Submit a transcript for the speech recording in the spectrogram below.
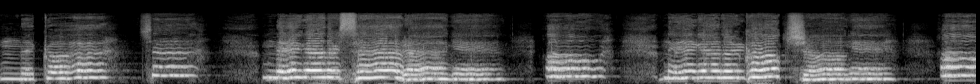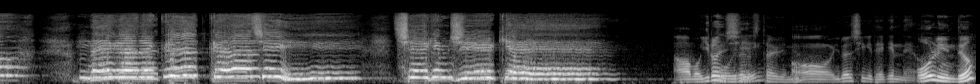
1 내거 하자 내가 널 사랑해 oh, 내가 널 걱정해 oh, 내가 널 끝까지 책임질게 아 뭐 이런 오, 식. 이런. 어 식이 되겠네요. 어울리는데요?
